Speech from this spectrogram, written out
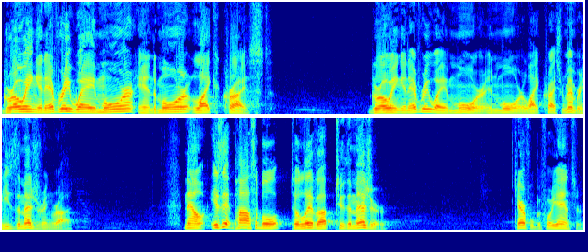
growing in every way more and more like Christ. Growing in every way more and more like Christ. Remember, He's the measuring rod. Now, is it possible to live up to the measure? Careful before you answer.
